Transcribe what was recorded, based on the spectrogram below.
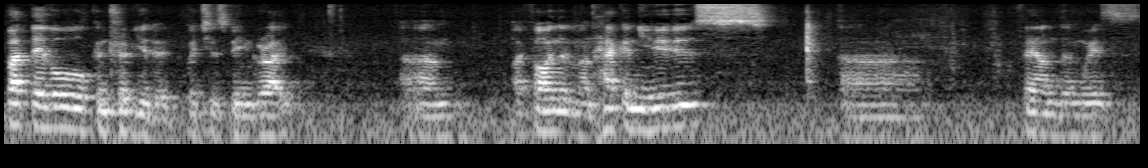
But they've all contributed, which has been great. Um, I find them on Hacker News, uh, found them with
